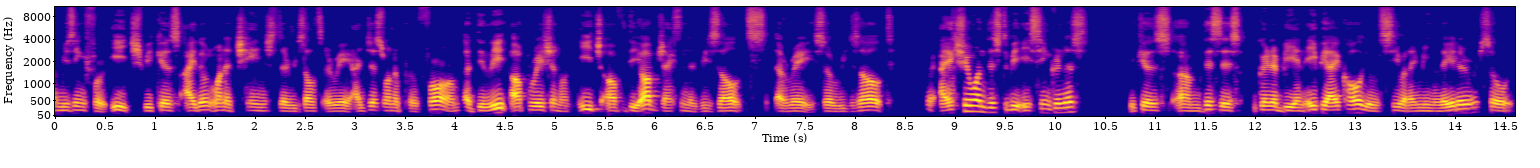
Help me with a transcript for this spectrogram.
I'm using for each because I don't want to change the results array. I just want to perform a delete operation on each of the objects in the results array. So result I actually want this to be asynchronous because um, this is going to be an API call. You'll see what I mean later. So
